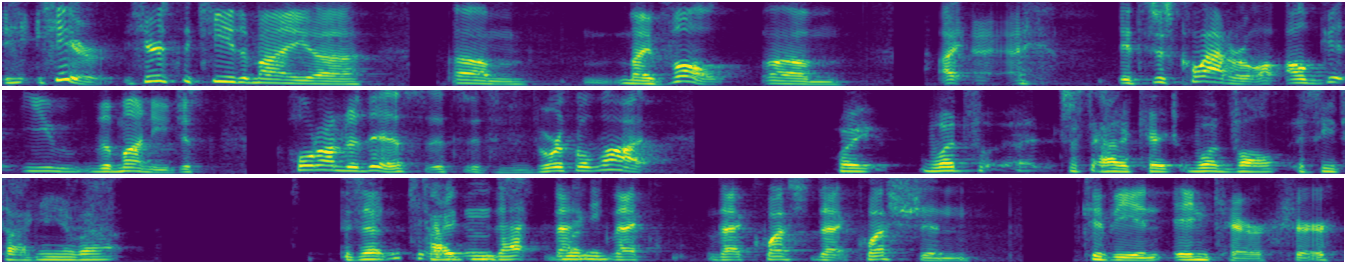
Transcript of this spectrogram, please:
here, here's the key to my uh, um, my vault. Um, I, I it's just collateral. I'll, I'll get you the money. Just hold on to this. It's it's worth a lot. Wait, what? Just out of character, what vault is he talking about? Is that Titans? That that that that question that question could be in, in character.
